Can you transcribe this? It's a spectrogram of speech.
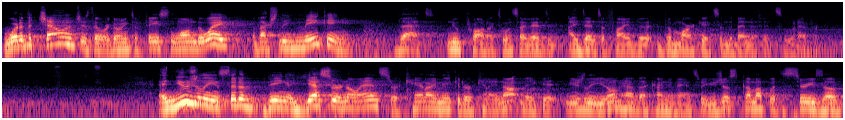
What are the challenges that we're going to face along the way of actually making that new product once I've identified the, the markets and the benefits or whatever? And usually, instead of being a yes or no answer, can I make it or can I not make it, usually you don't have that kind of answer. You just come up with a series of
